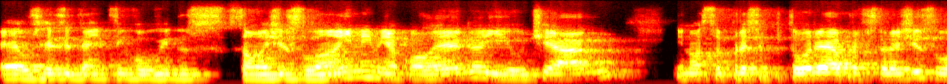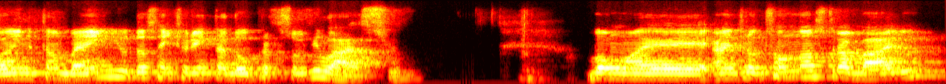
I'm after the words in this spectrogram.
É, os residentes envolvidos são a Gislaine, minha colega, e eu, Tiago, e nossa preceptora é a professora Gislaine também, e o docente orientador, o professor Vilácio. Bom, é, a introdução do nosso trabalho,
